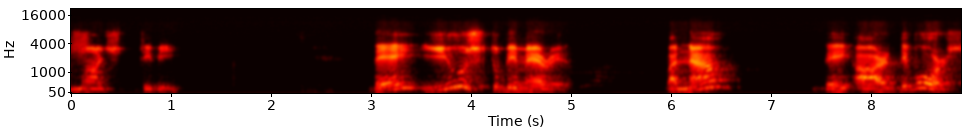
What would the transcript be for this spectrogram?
much TV. They used to be married, but now they are divorced.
